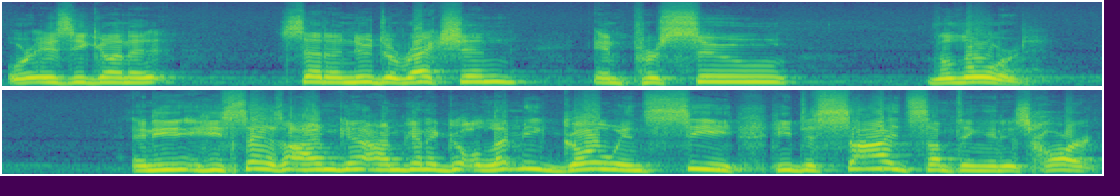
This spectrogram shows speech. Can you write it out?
or is he going to set a new direction and pursue the Lord? And he, he says, I'm going I'm to go, let me go and see. He decides something in his heart.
